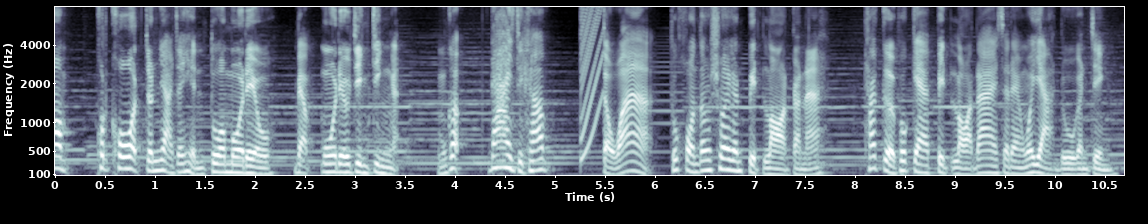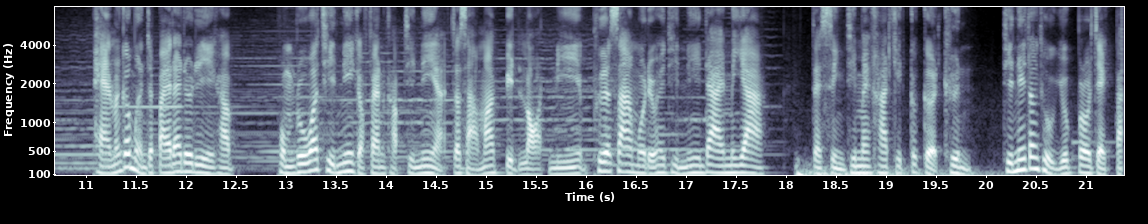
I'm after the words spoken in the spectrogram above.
อบโคตรๆจนอยากจะเห็นตัวโมเดล แบบโมเดลจริง ๆอะ ผมก็ได้สิครับ แต่ว่าทุกคนต้องช่วยกันปิดหลอดก่อนนะ ถ้าเกิดพวกแกปิดหลอดได้แสดงว่าอยากดูกันจริง แผนมันก็เหมือนจะไปได้ด้วยดีครับ ผมรู้ว่าทีนี่กับแฟนคลับทีนี่จะสามารถปิดหลอดนี้ เพื่อสร้างโมเดลให้ทีนี่ได้ไม่ยาก แต่สิ่งที่ไม่คาดคิดก็เกิดขึ้น ทีนี่ต้องถูกยุบโปรเจกต์ไป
